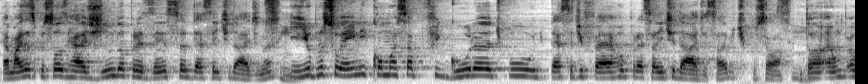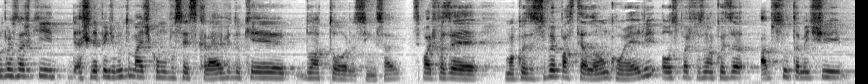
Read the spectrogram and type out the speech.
É mais as pessoas reagindo à presença dessa entidade, né? Sim. E o Bruce Wayne como essa figura, tipo, dessa de ferro pra essa entidade, sabe? Tipo, sei lá. Sim. Então é um, é um personagem que acho que depende muito mais de como você escreve do que do ator, assim, sabe? Você pode fazer uma coisa super pastelão com ele, ou você pode fazer uma coisa absolutamente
